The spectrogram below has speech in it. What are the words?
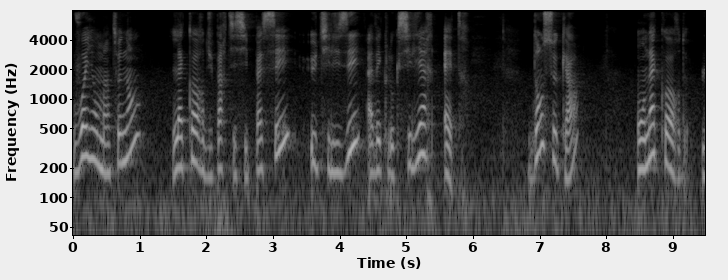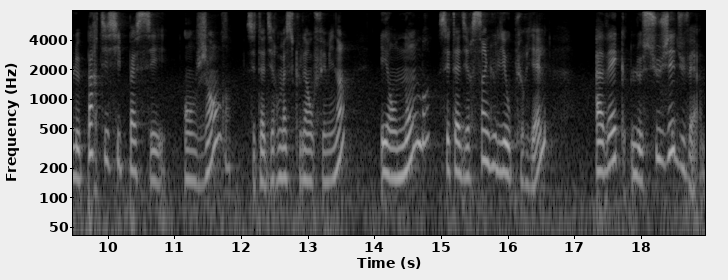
Voyons maintenant l'accord du participe passé utilisé avec l'auxiliaire être. Dans ce cas, on accorde le participe passé en genre, c'est-à-dire masculin ou féminin, et en nombre, c'est-à-dire singulier ou pluriel, avec le sujet du verbe.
